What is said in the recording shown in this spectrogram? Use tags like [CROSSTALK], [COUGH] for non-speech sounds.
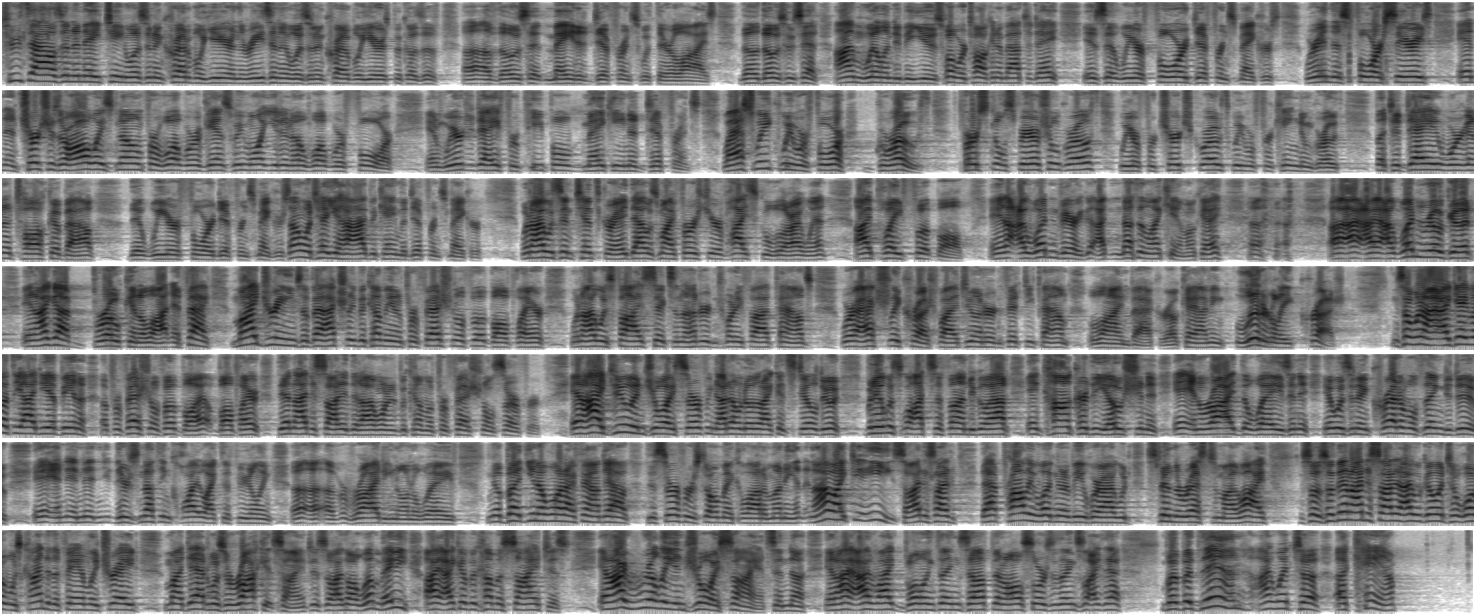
2018 was an incredible year, and the reason it was an incredible year is because of, uh, of those that made a difference with their lives. those who said, I'm willing to be used. What we're talking about today is that we are for difference makers. We're in this for series, and, and churches are always known for what we're against. We want you to know what we're for. And we're today for people making a difference. Last week, we were for growth personal spiritual growth, we were for church growth, we were for kingdom growth. But today we're going to talk about that we are for difference makers. I want to tell you how I became a difference maker. When I was in 10th grade, that was my first year of high school where I went, I played football. And I wasn't very good, I, nothing like him, okay? [LAUGHS] I, I, wasn't real good, and I got broken a lot. In fact, my dreams of actually becoming a professional football player when I was 5'6 and 125 pounds were actually crushed by a 250 pound linebacker, okay? I mean, literally crushed. And so when I, gave up the idea of being a, a professional football player, then I decided that I wanted to become a professional surfer. And I do enjoy surfing. I don't know that I could still do it, but it was lots of fun to go out and conquer the ocean and, and ride the waves. And it, it, was an incredible thing to do. And, and, and there's nothing quite like the feeling uh, uh, of riding on a wave. But you know what? I found out the surfers don't make a lot of money. And, and I like to eat. So I decided that probably wasn't going to be where I would spend the rest of my life. So, so then I decided I would go into what was kind of the family trade. My dad was a rocket scientist, so I thought, well, maybe I, I could become a scientist. And I really enjoy science, and, uh, and I, I like blowing things up and all sorts of things like that. But, but then I went to a camp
